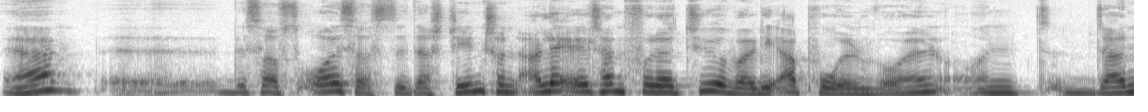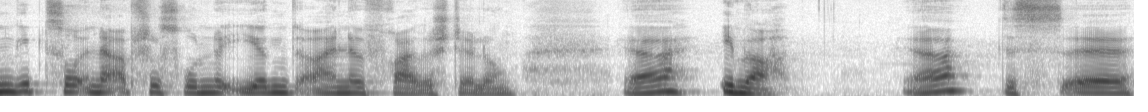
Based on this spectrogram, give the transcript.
ja, äh, bis aufs Äußerste. Da stehen schon alle Eltern vor der Tür, weil die abholen wollen. Und dann gibt es so in der Abschlussrunde irgendeine Fragestellung. Ja, immer. Ja, das, äh,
